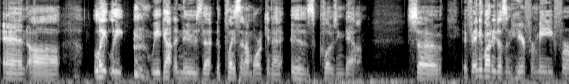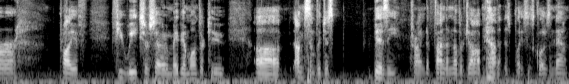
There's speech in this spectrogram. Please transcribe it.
And uh, lately we got the news that the place that I'm working at is closing down. So if anybody doesn't hear from me for probably a few weeks or so, maybe a month or two, uh, I'm simply just busy trying to find another job now that this place is closing down.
